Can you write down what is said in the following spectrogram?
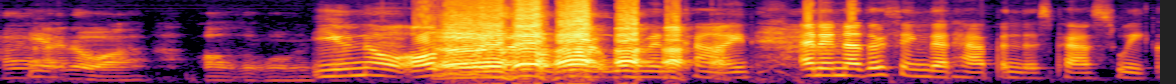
I, Yeah. I know all, all the women. You know all the women at Womankind. And another thing that happened this past week,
